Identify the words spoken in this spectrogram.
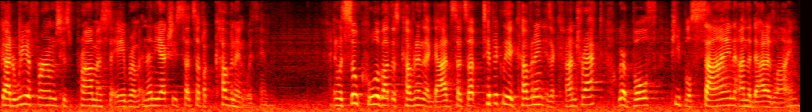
God reaffirms his promise to Abram, and then he actually sets up a covenant with him. And what's so cool about this covenant that God sets up, typically a covenant is a contract where both people sign on the dotted line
